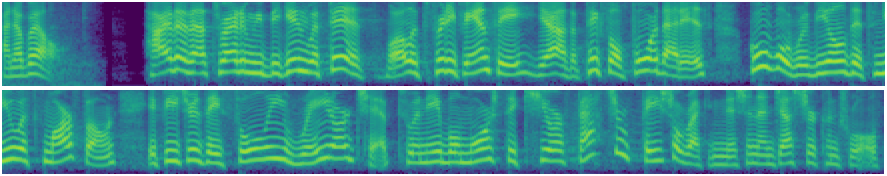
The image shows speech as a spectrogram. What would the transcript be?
Annabelle. Hi there, that's right, and we begin with this. Well, it's pretty fancy. Yeah, the Pixel 4, that is. Google revealed its newest smartphone. It features a Soli radar chip to enable more secure, faster facial recognition and gesture controls.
